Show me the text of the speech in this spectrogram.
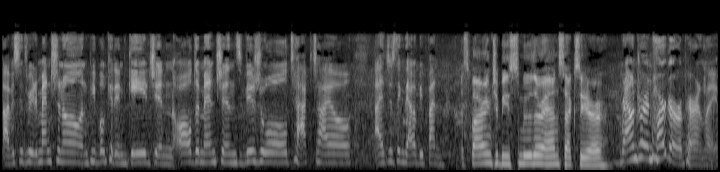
obviously three dimensional, and people can engage in all dimensions visual, tactile. I just think that would be fun. Aspiring to be smoother and sexier. Rounder and harder, apparently.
